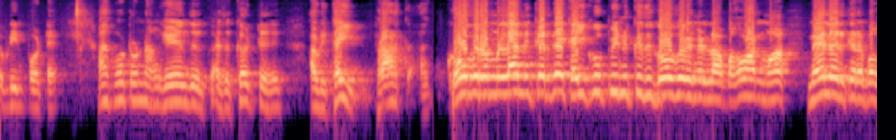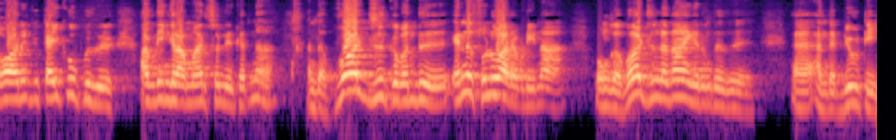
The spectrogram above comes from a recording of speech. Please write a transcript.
அப்படின்னு போட்டேன். அது போட்டோன்னு அங்கேருந்து அதை கேட்டு அப்படி கை பிரார்த்த கோபுரம்லாம் நிற்கிறதே கை கூப்பி நிற்குது கோபுரங்கள்லாம். பகவான் மா மேலே இருக்கிற பகவானுக்கு கை கூப்புது அப்படிங்கிற மாதிரி சொல்லியிருக்காருன்னா அந்த வேர்ட்ஸுக்கு வந்து என்ன சொல்லுவார் அப்படின்னா உங்கள் வேர்ட்ஸில் தான் இருந்தது அந்த பியூட்டி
